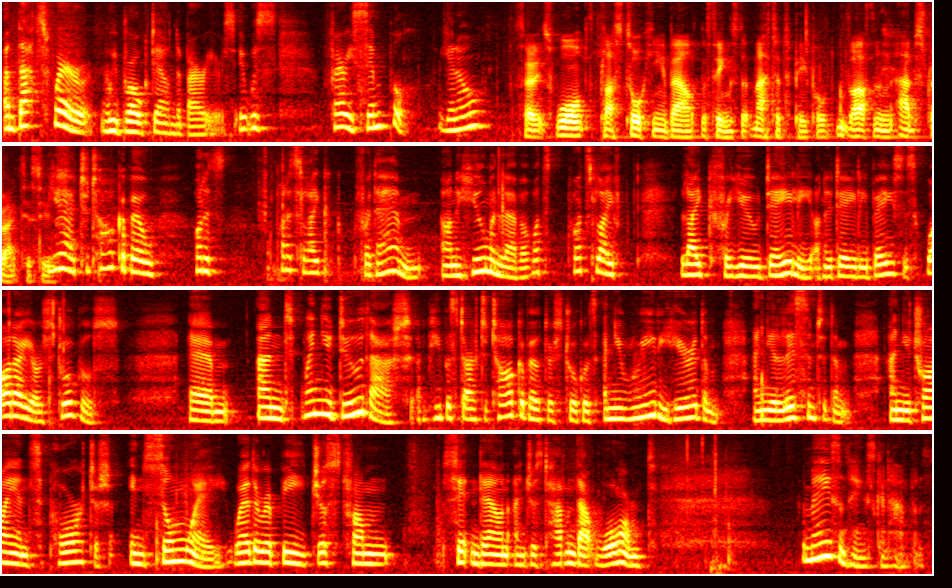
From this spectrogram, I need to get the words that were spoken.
And that's where we broke down the barriers. It was very simple, you know. So it's warmth plus talking about the things that matter to people rather than abstract issues. Yeah, to talk about what it's what it's like for them on a human level. What's what's life like for you daily on a daily basis? What are your struggles? Um, and when you do that, and people start to talk about their struggles, and you really hear them, and you listen to them, and you try and support it in some way, whether it be just from sitting down and just having that warmth, amazing things can happen.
